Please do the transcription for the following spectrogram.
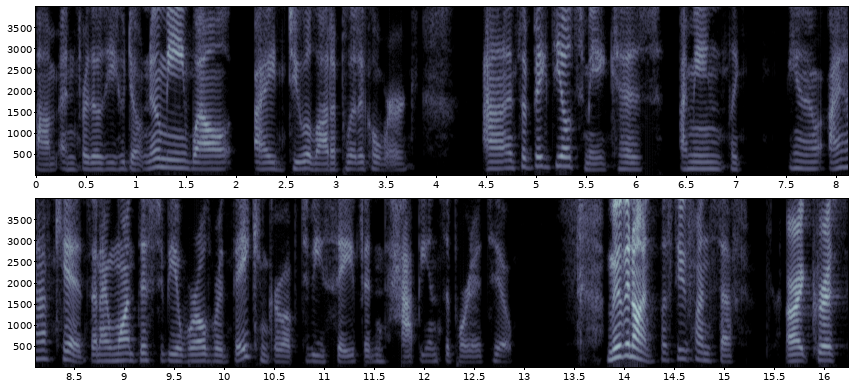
Um, and for those of you who don't know me, well, I do a lot of political work. And it's a big deal to me because, I mean, like, you know, I have kids and I want this to be a world where they can grow up to be safe and happy and supported too. Moving on, let's do fun stuff. All right, Chris,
